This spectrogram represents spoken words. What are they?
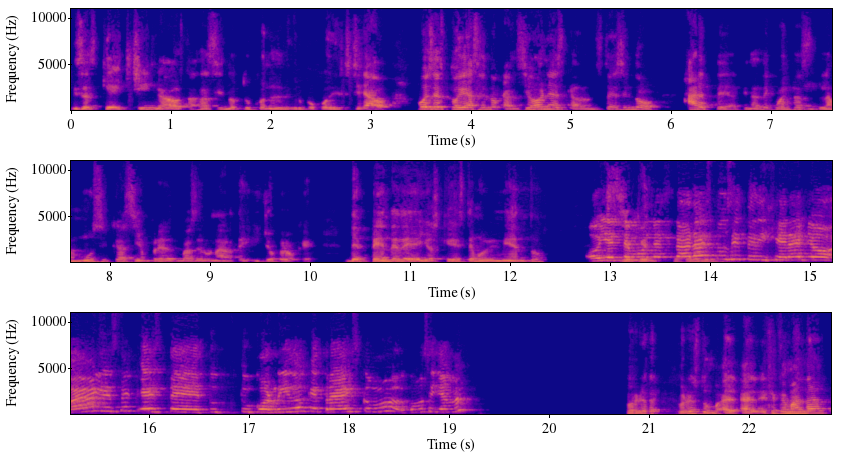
Dices, ¿qué chingado estás haciendo tú con el grupo codiciado? Pues estoy haciendo canciones, cabrón, estoy haciendo arte. Al final de cuentas, la música siempre va a ser un arte y yo creo que depende de ellos que este movimiento... Oye, ¿te molestaras tú si te dijera yo, ay, este, este, tu, tu corrido que traes, ¿cómo, cómo se llama? Corrido, corrido, el, el jefe manda.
